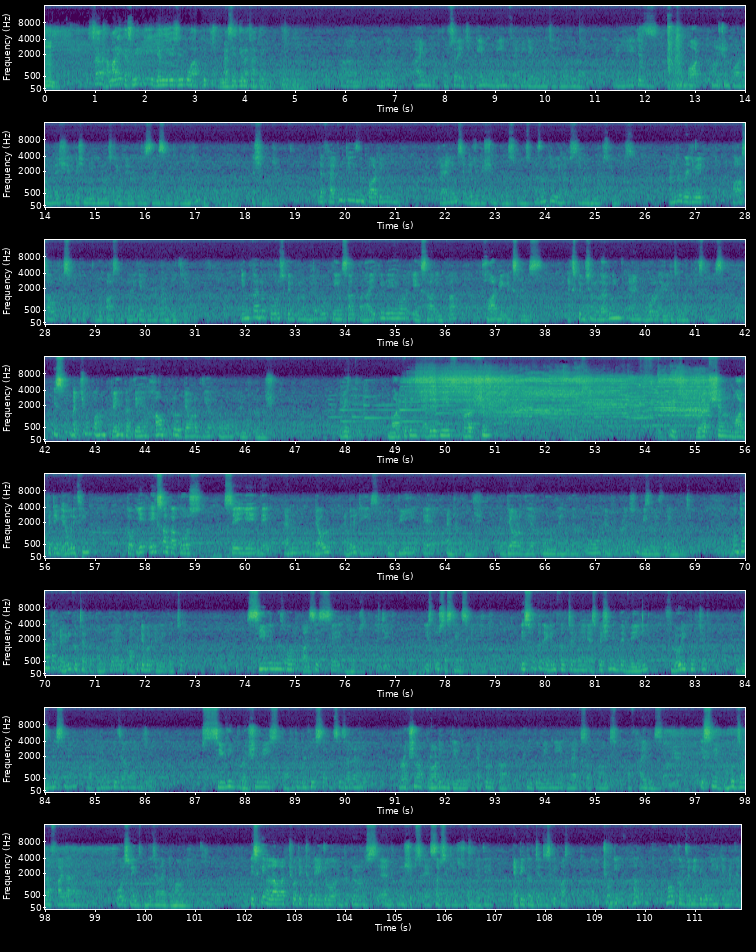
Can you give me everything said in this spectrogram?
हम्म। Sir हमारे कश्मीर की young generation को आप कुछ मैसेज देना चाहते हैं? I agriculture function part of the university and technology Kashmir the faculty is importing training education to the students we have seven hundred students undergraduate pass out इस वक्त जो पास करेंगे हंड्रेड ट्वेंटी थ्री इनका जो course curriculum है, वो तीन साल पढ़ाई के लिए है और एक साल इनका farming experience experiential learning and rural agriculture work experience इसमें बच्चों को हम ट्रेन करते हैं how to develop their own entrepreneurship with marketing abilities production with production, marketing तो ये एक साल का कोर्स से ये they aim develop abilities to be a entrepreneurship to develop their own they have their own entrepreneurship vis-a-vis agriculture और जहाँ तक एग्रीकल्चर का ताल्लुक है प्रॉफिटेबल एग्रीकल्चर सीरियल्स और पल्सेस से इस तो सस्टेंस के लिए इस वक्त एग्रीकल्चर में specially in the valley floriculture business में प्रॉफिटेबिलिटी ज़्यादा है। सीडलिंग प्रोडक्शन में इस प्रॉफिटेबिलिटी सबसे ज़्यादा है। Production of planting material apple का, क्योंकि we need lakhs of plants of high इसमें बहुत ज़्यादा फ़ायदा है और इसमें बहुत ज़्यादा डिमांड है। इसके अलावा छोटे छोटे जो एंटरप्रेन्योर्स एंटरप्रेन्योरशिप्स है सब्सिडी जिसको हम कहते हैं एपीकल्चर जिसके पास छोटी हल बहुत कम ज़मीन भी होगी, यहीं के method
